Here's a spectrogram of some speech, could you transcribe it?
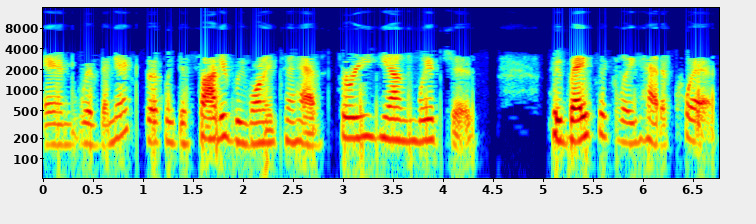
And with the next book, we decided we wanted to have three young witches who basically had a quest.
